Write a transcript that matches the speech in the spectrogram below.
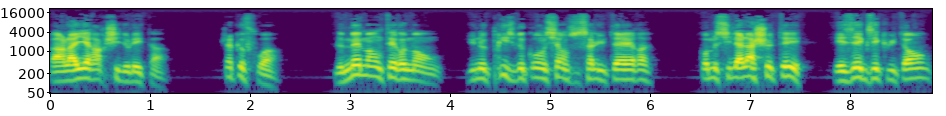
par la hiérarchie de l'État. Chaque fois, le même enterrement d'une prise de conscience salutaire, comme si la lâcheté des exécutants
